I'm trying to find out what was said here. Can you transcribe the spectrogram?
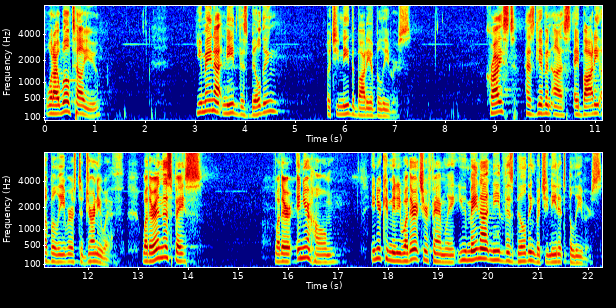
what I will tell you, you may not need this building, but you need the body of believers. Christ has given us a body of believers to journey with, whether in this space, whether in your home, in your community, whether it's your family, you may not need this building, but you need its believers.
